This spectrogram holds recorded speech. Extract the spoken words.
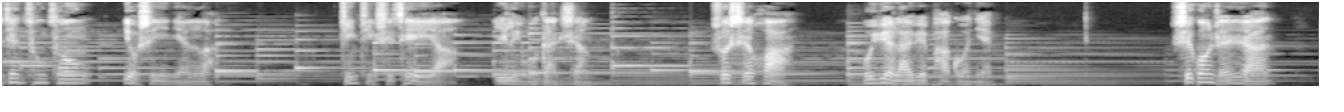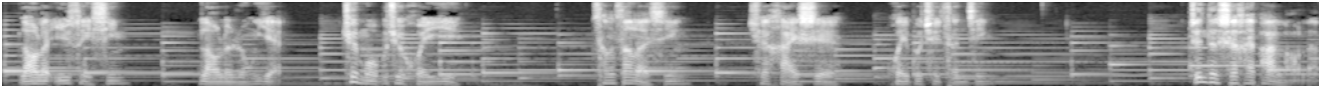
间匆匆，又是一年了。仅仅是这样，已令我感伤。说实话，我越来越怕过年。时光荏苒，老了一岁心，老了容颜，却抹不去回忆。沧桑了心，却还是回不去曾经。真的是害怕老了。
